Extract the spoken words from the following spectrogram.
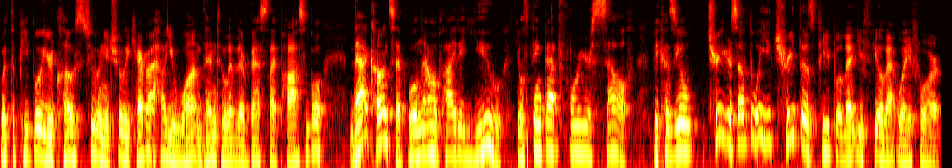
with the people you're close to and you truly care about how you want them to live their best life possible, that concept will now apply to you. You'll think that for yourself because you'll treat yourself the way you treat those people that you feel that way for.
